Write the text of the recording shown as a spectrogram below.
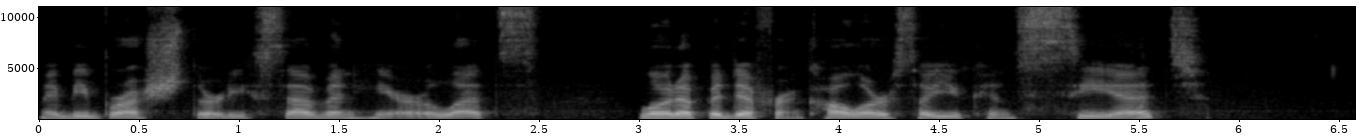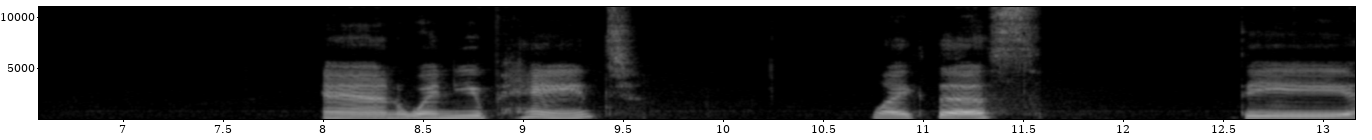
maybe brush 37 here. Let's load up a different color so you can see it. And when you paint like this, the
